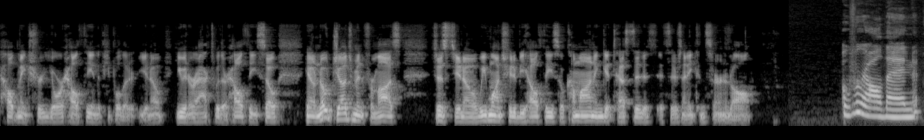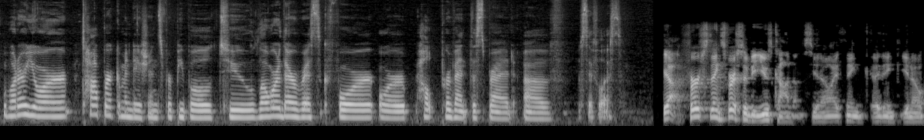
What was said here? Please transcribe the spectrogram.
help make sure you're healthy and the people that you know you interact with are healthy. So you know, no judgment from us just you know we want you to be healthy so come on and get tested if, if there's any concern at all. Overall then what are your top recommendations for people to lower their risk for or help prevent the spread of syphilis? Yeah first things first would be use condoms you know i think i think you know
